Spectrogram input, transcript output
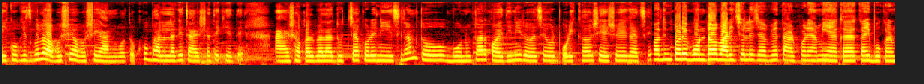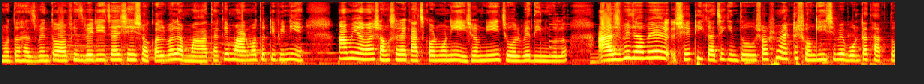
এই কুকিজগুলো অবশ্যই অবশ্যই আনব। তো খুব ভালো লাগে চায়ের সাথে খেতে। আর সকালবেলা দুধ চা করে নিয়েছিলাম, তো বনু তো আর কয়দিনই রয়েছে, ওর পরীক্ষাও শেষ হয়ে গেছে। কদিন পরে বোনটাও বাড়ি চলে যাবে, তারপরে আমি একা একাই বোকার মতো হাজব্যান্ড তো অফিস বেরিয়ে যায়, সেই সকালবেলা মা থাকে মার মতো টিভি নিয়ে, আমি আমার সংসারে কাজকর্ম নিয়ে এইসব নিয়েই চলবে দিনগুলো। আসবে যাবে সে ঠিক আছে, কিন্তু সবসময় একটা সঙ্গী হিসেবে বোনটা থাকতো,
